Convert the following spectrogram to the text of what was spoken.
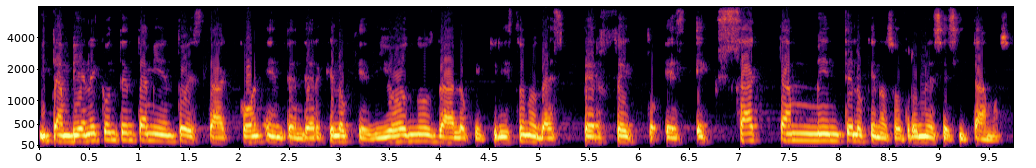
Y también el contentamiento está con entender que lo que Dios nos da, lo que Cristo nos da es perfecto, es exactamente lo que nosotros necesitamos.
